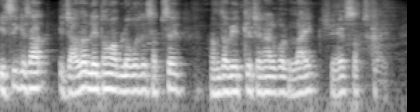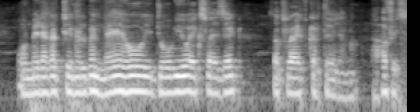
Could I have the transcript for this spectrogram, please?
इसी के साथ इजाज़त लेता हूँ आप लोगों से सबसे। हमजा वेद के चैनल को लाइक शेयर सब्सक्राइब और मेरे अगर चैनल में नए हो, जो भी हो एक्स वाई जेड सब्सक्राइब करते हुए जाना। हाफिज़।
